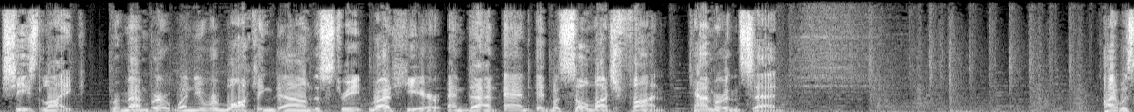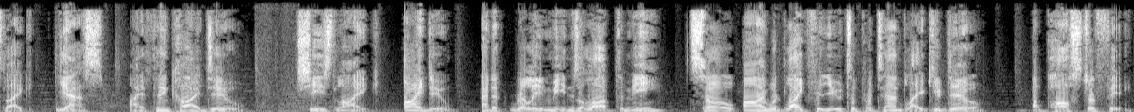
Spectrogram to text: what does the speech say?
She's like, remember when you were walking down the street right here and then and it was so much fun, Cameron said. I was like, yes, I think I do. She's like, I do, and it really means a lot to me, so I would like for you to pretend like you do. Apostrophe.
